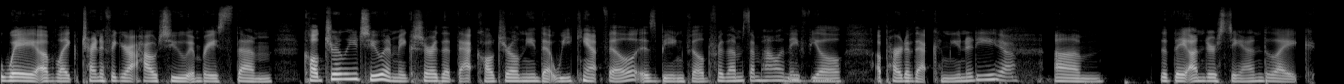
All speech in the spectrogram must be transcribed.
way of like trying to figure out how to embrace them culturally too and make sure that that cultural need that we can't fill is being filled for them somehow and they Mhm. feel a part of that community yeah um that they understand like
